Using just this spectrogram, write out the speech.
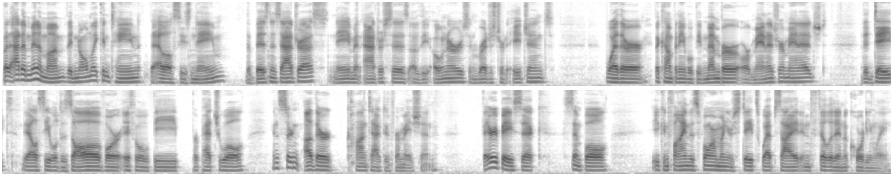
but at a minimum, they normally contain the LLC's name, the business address, name and addresses of the owners and registered agent, whether the company will be member or manager managed, the date the LLC will dissolve or if it will be perpetual, and certain other contact information. Very basic, simple. You can find this form on your state's website and fill it in accordingly.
